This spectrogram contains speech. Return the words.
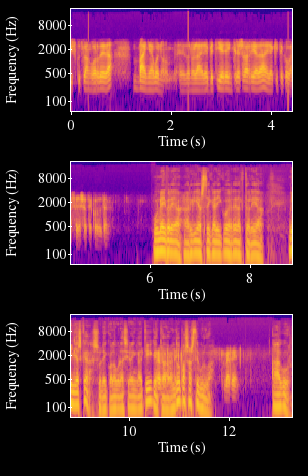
izkutuan gorde da, baina, bueno, edo nola ere beti ere interesgarria da, erakiteko ba, zer esateko duten. Unai Brea, argi aztekariko erredaktorea. Mila esker, zure kolaborazioaren gatik, eta ondo pasazte burua. Berdin. Agur.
